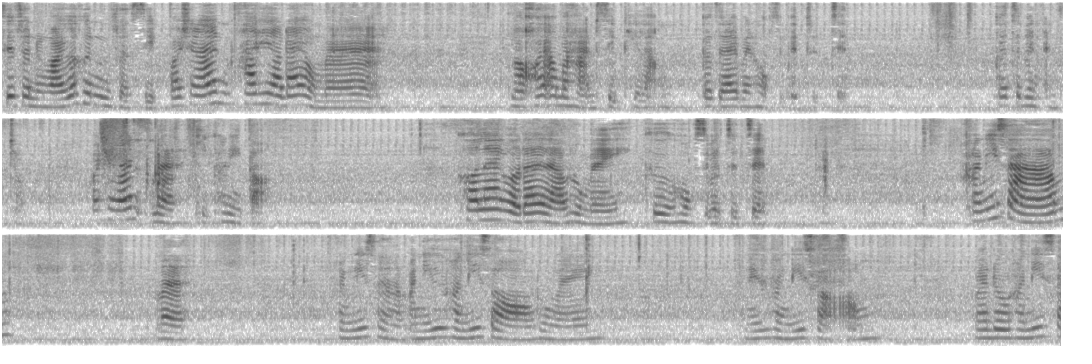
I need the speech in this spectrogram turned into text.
10ส่วน100ก็คือ1ส่วน10เพราะฉะนั้นค่าที่เราได้ออกมา เราค่อยเอามาหาร10ทีหลัง ก็จะได้เป็น61.7ก็จะเป็นอันจบ เพราะฉะนั้นมาคิดข้อนี้ต่อ ข้อแรกเราได้แล้วถูกไหมคือ61.7ครั้งที่3มมาครั้งที่3อันนี้คือครั้งที่2ถูกไหมนนี้คือครั้งที่2มาดูครั้งที่3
